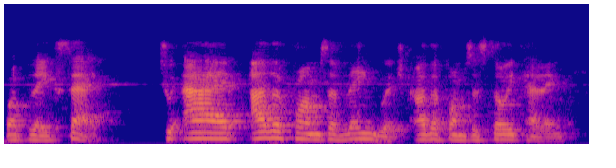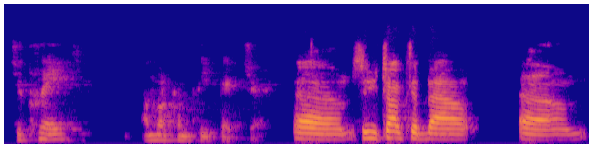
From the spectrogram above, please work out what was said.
what Blake said, to add other forms of language, other forms of storytelling to create a more complete picture. Um, so you talked about um,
